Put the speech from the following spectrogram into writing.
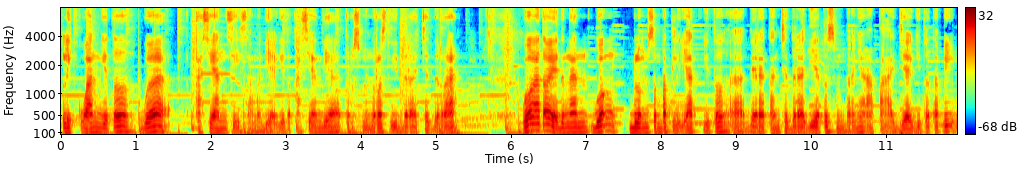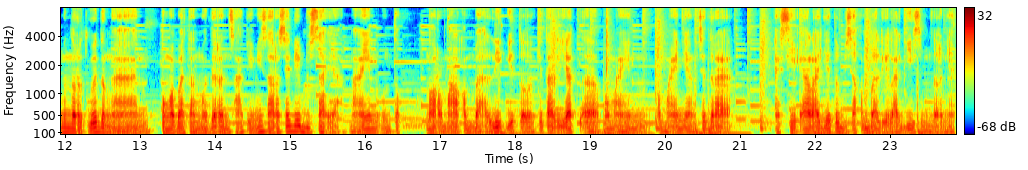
League One gitu, gue kasihan sih sama dia gitu. Kasihan dia terus-menerus didera cedera. Gue nggak tahu ya dengan gue belum sempat lihat gitu uh, deretan cedera dia tuh sebenarnya apa aja gitu. Tapi menurut gue dengan pengobatan modern saat ini seharusnya dia bisa ya main untuk normal kembali gitu. Kita lihat uh, pemain pemain yang cedera SCL aja tuh bisa kembali lagi sebenarnya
